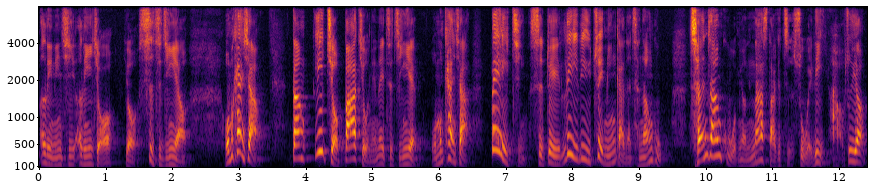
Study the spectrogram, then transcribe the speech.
二零零七、二零一九，有四次经验哦。我们看一下。当一九八九年那次经验，我们看一下背景是对利率最敏感的成长股。成长股，我们用纳斯达克指数为例，好，注意哦。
